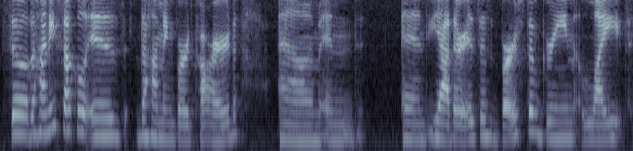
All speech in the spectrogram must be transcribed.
So the honeysuckle is the hummingbird card. Um, and and yeah, there is this burst of green light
